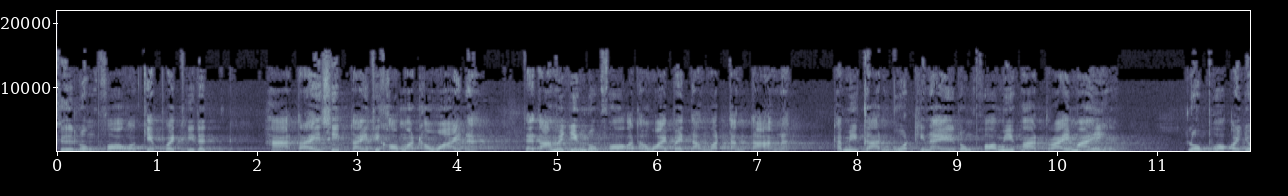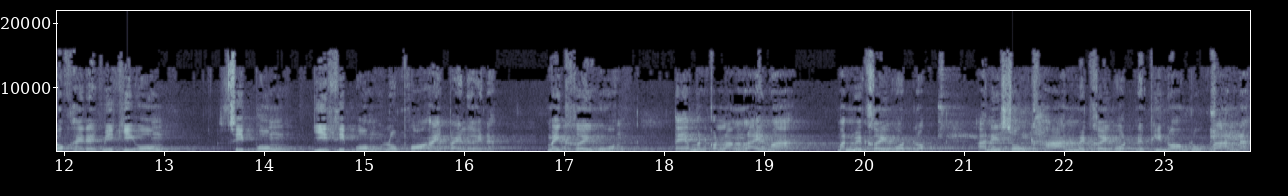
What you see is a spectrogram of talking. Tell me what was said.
คือหลวงพ่อก็เก็บไว้ทีละห้าไตรสิบไตรที่เขามาถวายนะ แต่ตามไม่จริงหลวงพ่อก็ถวายไปตามวัดต่างๆนะถ้ามีการบวชที่ไหนหลวงพ่อมีผ้าไตรไหมหลวงพ่อก็ยกให้เลย มีกี่องค์สิบองค์ยี่สิบองค์หลวงพ่อให้ไปเลยนะ ไม่เคยห่วง แต่มันก็หลั่งไหลมา มันไม่เคยอดหรอก อันนี้สงทานไม่เคยอดในพี่น้องลูกหลานนะ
